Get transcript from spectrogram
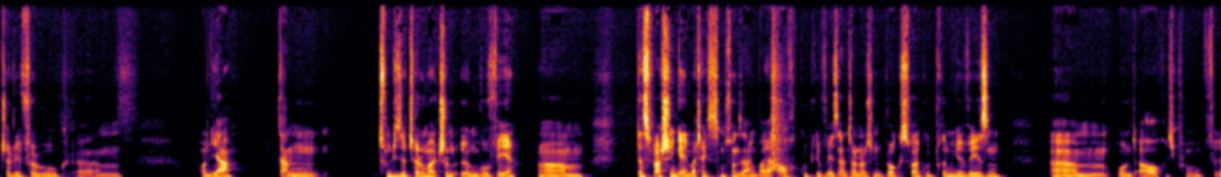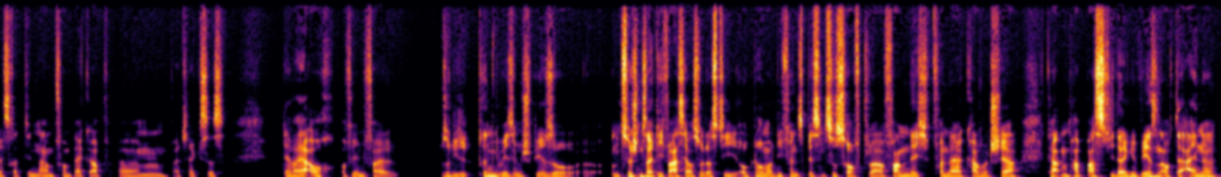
Jalil Farouk. Ähm, und ja, dann tun diese Turniere halt schon irgendwo weh. Ähm, das Rushing Game bei Texas, muss man sagen, war ja auch gut gewesen. Also Jonathan Brooks war gut drin gewesen. Ähm, und auch, ich vergesse gerade den Namen vom Backup ähm, bei Texas, der war ja auch auf jeden Fall so die drin gewesen im Spiel. So. Und zwischenzeitlich war es ja auch so, dass die Oklahoma Defense ein bisschen zu soft war, fand ich, von der Coverage her. Gab ein paar Busts wieder gewesen, auch der eine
